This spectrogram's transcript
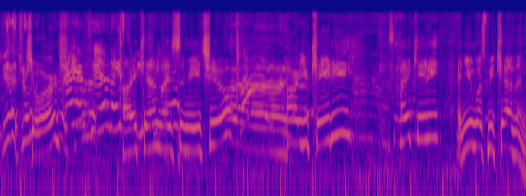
Yeah, George. George? Hi, I'm Kim. Nice Hi, to meet Kim. you. Nice to meet you. Hi. How are you, Katie? Hi, Katie. And you must be Kevin.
